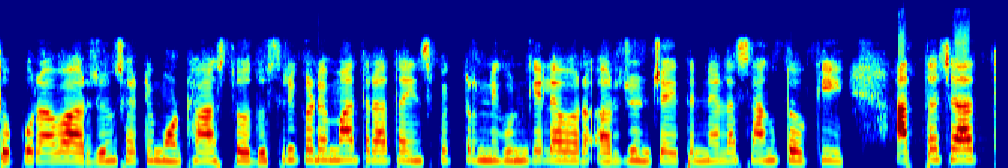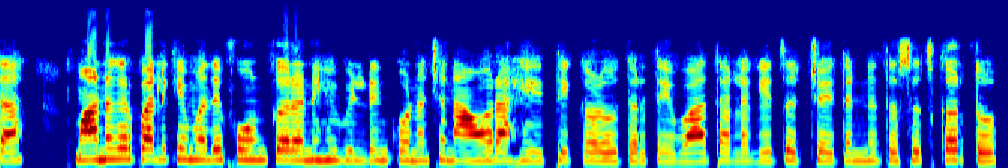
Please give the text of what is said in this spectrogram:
तो पुरावा अर्जुनसाठी मोठा असतो. दुसरीकडे मात्र आता इन्स्पेक्टर निघून गेल्यावर अर्जुन चैतन्याला सांगतो की आत्ताच्या आत्ता महानगरपालिकेमध्ये फोन कर आणि ही बिल्डिंग कोणाच्या नावावर आहे ते कळव. तर तेव्हा आता लगेचच चैतन्य तसंच करतो.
